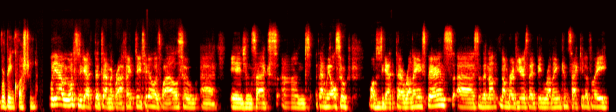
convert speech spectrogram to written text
were being questioned? Well, yeah, we wanted to get the demographic detail as well, so uh, age and sex, and then we also wanted to get their running experience. Uh, so the num- number of years they'd been running consecutively,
